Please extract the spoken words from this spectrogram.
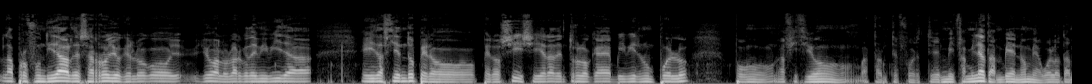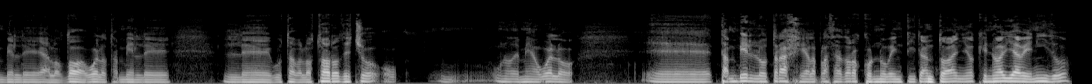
la profundidad o el desarrollo que luego yo a lo largo de mi vida he ido haciendo, pero, pero sí, sí, era dentro de lo que es vivir en un pueblo, pues una afición bastante fuerte. En mi familia también, ¿no? Mi abuelo también le, a los dos abuelos también le, le gustaban los toros. De hecho, uno de mis abuelos eh, también lo traje a la Plaza de Toros con noventa y tantos años, que no había venido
